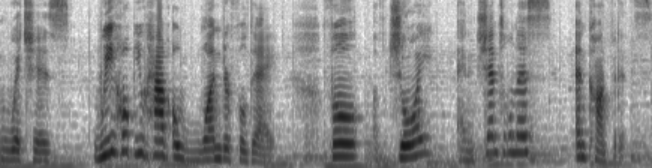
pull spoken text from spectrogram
Witches, we hope you have a wonderful day, full of joy and gentleness and confidence.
